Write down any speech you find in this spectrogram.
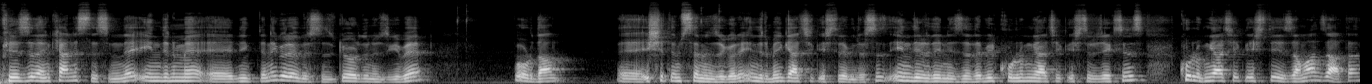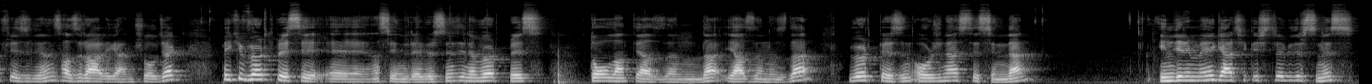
Frezilla'nın kendi sitesinde indirme e, linklerini görebilirsiniz. Gördüğünüz gibi buradan e, işletim sisteminize göre indirmeyi gerçekleştirebilirsiniz. İndirdiğinizde de bir kurulum gerçekleştireceksiniz. Kurulum gerçekleştiği zaman zaten Frezilla'nız hazır hale gelmiş olacak. Peki WordPress'i e, nasıl indirebilirsiniz? Yine WordPress download yazdığında, yazdığınızda WordPress'in orijinal sitesinden indirmeyi gerçekleştirebilirsiniz.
